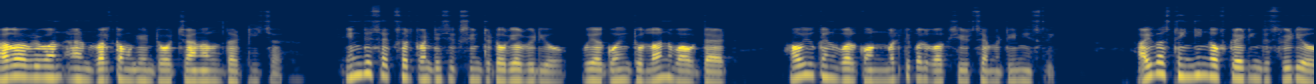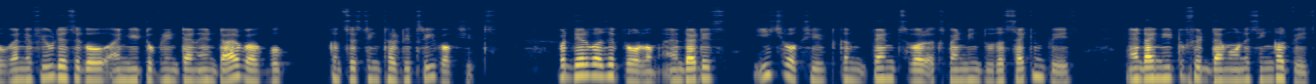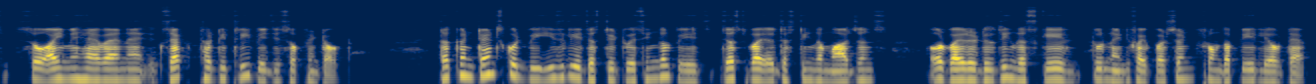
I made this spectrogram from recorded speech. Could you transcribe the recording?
Hello everyone and welcome again to our channel The Teacher. In this Excel 2016 tutorial video, we are going to learn about that how you can work on multiple worksheets simultaneously. I was thinking of creating this video when a few days ago I need to print an entire workbook consisting 33 worksheets. But there was a problem and that is each worksheet contents were expanding to the second page and I need to fit them on a single page so I may have an exact 33 pages of printout. The contents could be easily adjusted to a single page just by adjusting the margins or by reducing the scale to 95% from the page layout tab.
